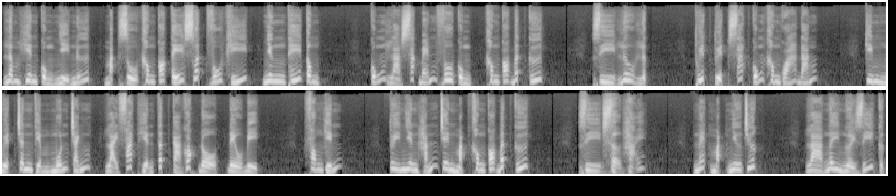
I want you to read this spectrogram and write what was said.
Lâm Hiên cùng nhị nữ mặc dù không có tế xuất vũ khí nhưng thế công cũng là sắc bén vô cùng không có bất cứ gì lưu lực. Thuyết tuyệt sát cũng không quá đáng. Kim Nguyệt chân thiềm muốn tránh, lại phát hiện tất cả góc độ đều bị phong kín. Tuy nhiên hắn trên mặt không có bất cứ gì sợ hãi. Nét mặt như trước là ngây người dĩ cực.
